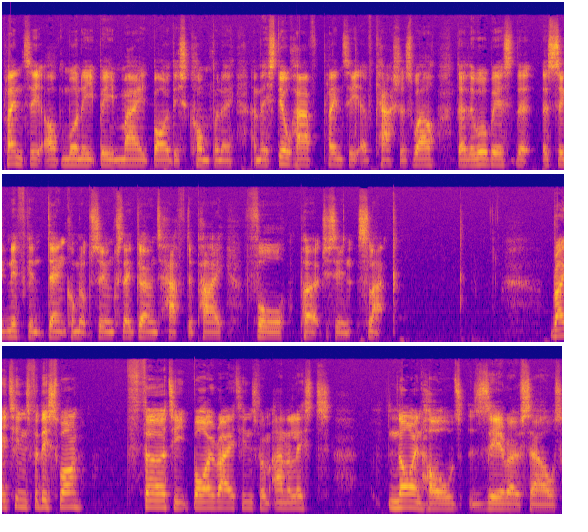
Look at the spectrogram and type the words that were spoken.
Plenty of money being made by this company and they still have plenty of cash as well. Though there will be a, a significant dent coming up soon because they're going to have to pay for purchasing Slack. Ratings for this one, 30 buy ratings from analysts 9 holds, 0 sells.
